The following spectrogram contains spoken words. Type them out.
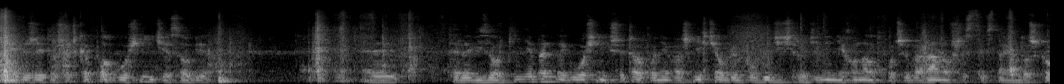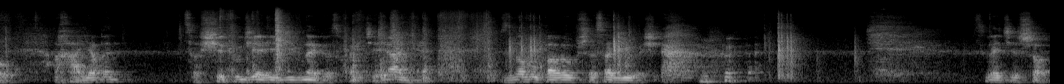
najwyżej troszeczkę podgłośnijcie sobie telewizorki. Nie będę głośniej krzyczał, ponieważ nie chciałbym pobudzić rodziny, niech ona odpoczywa rano, wszyscy wstają do szkoły. Aha, ja będę... Coś się tu dzieje dziwnego, słuchajcie, ja nie. Znowu Paweł przesadziłeś. Słuchajcie, szok.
